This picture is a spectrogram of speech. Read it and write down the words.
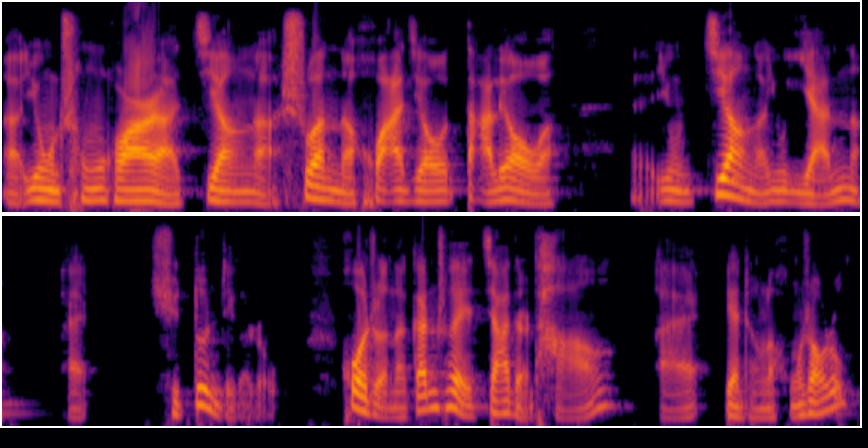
啊，用葱花啊、姜啊、蒜呐、花椒、大料啊，用酱啊、用盐呢，哎，去炖这个肉，或者呢，干脆加点糖，哎，变成了红烧肉。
